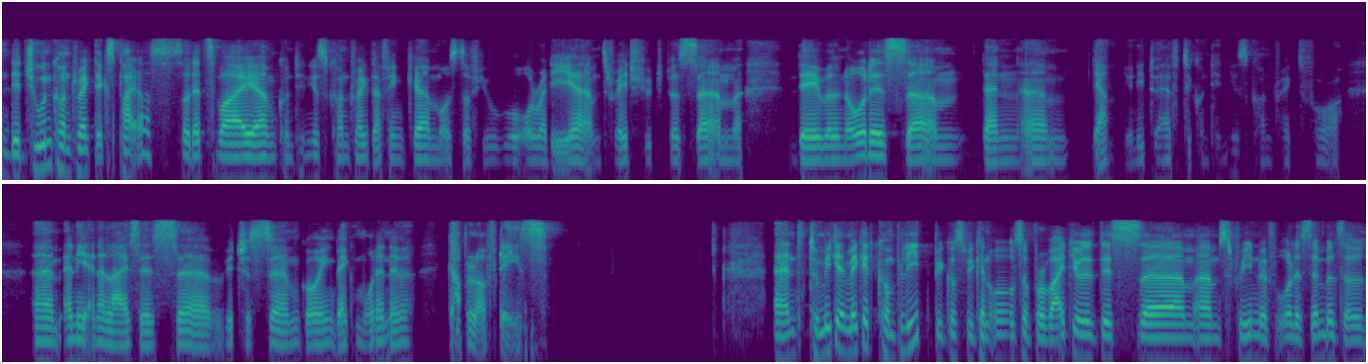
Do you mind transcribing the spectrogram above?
the June contract expires. So that's why um, continuous contract. I think uh, most of you who already um, trade futures, um, they will notice. then yeah, you need to have the continuous contract for um, any analysis uh, which is um, going back more than a couple of days. And to make it make it complete, because we can also provide you this um, um screen with all the symbols, so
